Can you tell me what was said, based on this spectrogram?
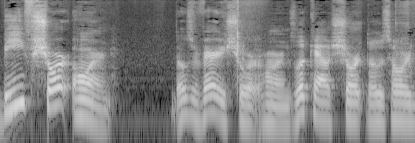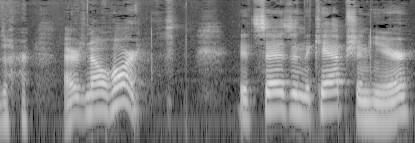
Beef shorthorn. Those are very short horns. Look how short those horns are. There's no horn. It says in the caption here,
